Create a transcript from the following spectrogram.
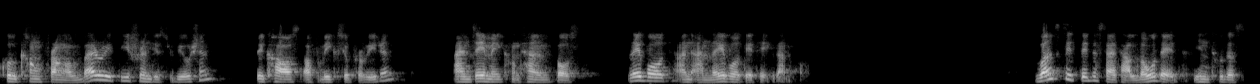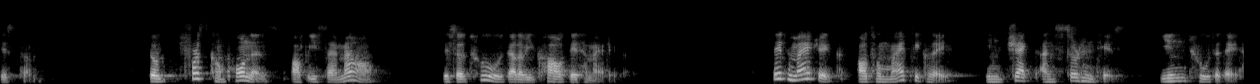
could come from a very different distribution because of weak supervision, and they may contain both labeled and unlabeled data examples. Once these datasets are loaded into the system, the first component of Ease.ML is a tool that we call Data Magic. Data Magic automatically inject uncertainties into the data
